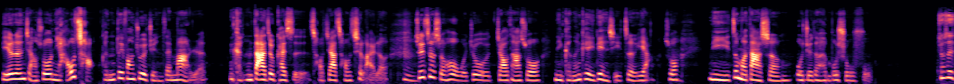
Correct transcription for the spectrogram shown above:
别人讲说你好吵，可能对方就会觉得你在骂人。你可能大家就开始吵架吵起来了，嗯、所以这时候我就教他说：“你可能可以练习这样说，你这么大声，我觉得很不舒服。”就是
